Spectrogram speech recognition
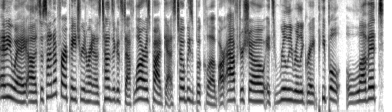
Anyway, uh, so sign up for our Patreon right now. There's tons of good stuff. Laura's podcast, Toby's book club, our after show. It's really, really great. People love it.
